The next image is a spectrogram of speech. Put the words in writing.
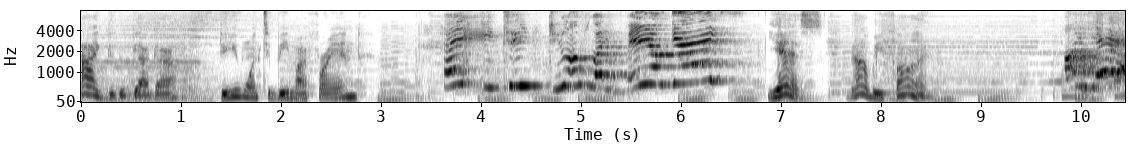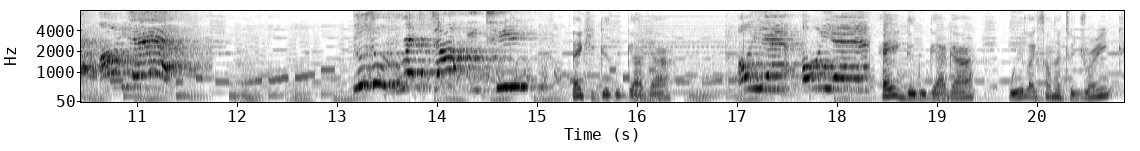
Hi, Goo Goo Gaga. Do you want to be my friend? Hey, E.T., do you want to play video games? Yes, that'll be fun. Oh yeah, oh yeah! You do a great job, E.T. Thank you, Goo Goo Gaga. Oh yeah, oh yeah! Hey, Goo Goo Gaga, would you like something to drink?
